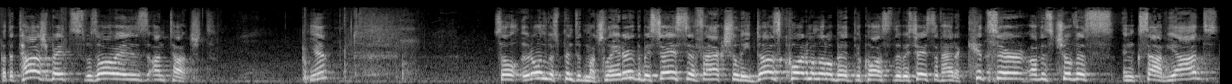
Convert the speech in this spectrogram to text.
but the Tashbits was always untouched. Yeah? So it only was printed much later. The Beis actually does quote him a little bit because the Beis had a kitzer of his chuvas in Ksav Yad,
